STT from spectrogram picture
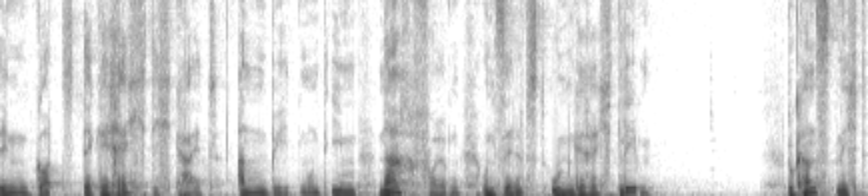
den Gott der Gerechtigkeit anbeten und ihm nachfolgen und selbst ungerecht leben. Du kannst nicht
